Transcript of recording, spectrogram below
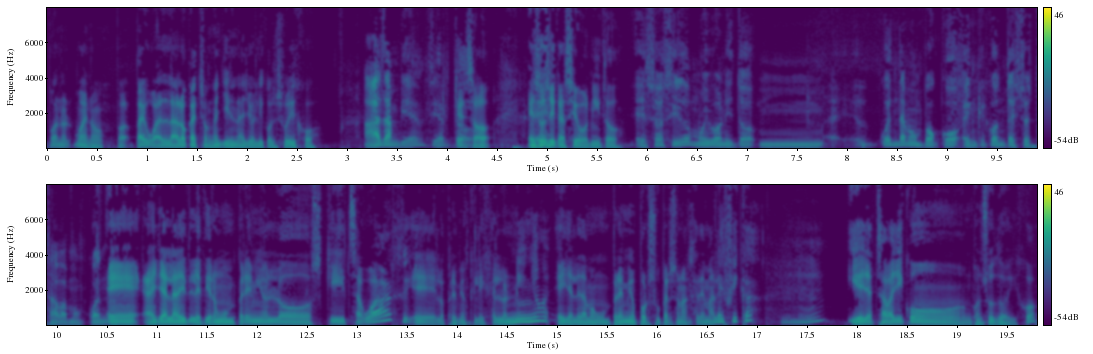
Pues no- bueno, para igualdad lo que ha hecho Angelina Jolie con su hijo. Ah, también, cierto. Eso, eso Eh, sí que ha sido bonito. Eso ha sido muy bonito. Mm, eh, cuéntame un poco, ¿en qué contexto estábamos? Cuando... Eh, a ella le, le dieron un premio en los Kids Awards, eh, los premios que eligen los niños. Ella le daban un premio por su personaje de Maléfica. Y ella estaba allí con, con sus dos hijos.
